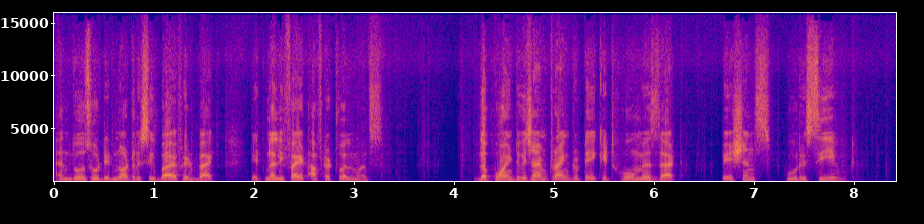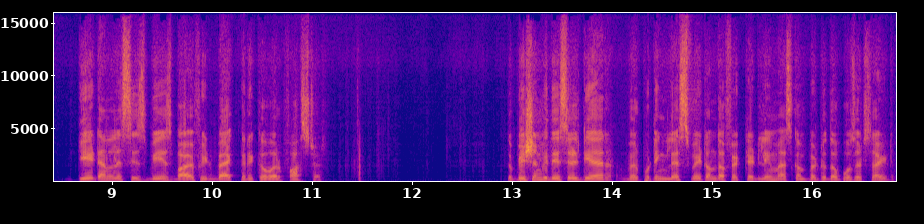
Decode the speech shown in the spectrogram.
and those who did not receive biofeedback it nullified after 12 months. The point which i'm trying to take it home is that patients who received gait analysis based biofeedback recover faster. The patient with ACL tear were putting less weight on the affected limb as compared to the opposite side.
